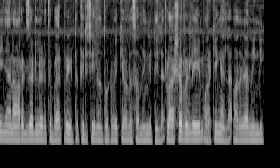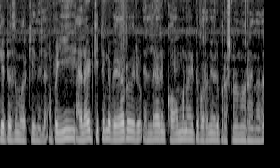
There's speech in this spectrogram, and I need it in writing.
ഞാൻ ആർ എക്സ് എടുത്ത് ബാറ്ററി ഇട്ട് തിരിച്ച് ഇതിനകത്തോട്ട് വെക്കാനുള്ള സമയം കിട്ടിയില്ല. ഫ്ലാഷർ റിലേയും വർക്കിംഗ് അല്ല. അപ്പോൾ അത് കാരണം ഇൻഡിക്കേറ്റേഴ്സും വർക്ക് ചെയ്യുന്നില്ല. അപ്പോൾ ഈ അലൈഡ് കിറ്റിന്റെ വേറൊരു എല്ലാവരും കോമൺ ആയിട്ട് പറഞ്ഞ ഒരു പ്രശ്നം എന്ന് പറയുന്നത്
